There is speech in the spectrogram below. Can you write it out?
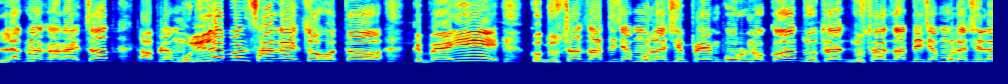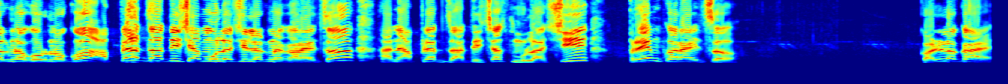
लग्न करायचं. तर आपल्या मुलीला पण सांगायचं होतं की बाई की दुसऱ्या जातीच्या मुलाशी प्रेम करू नको दुसऱ्या दुसऱ्या जातीच्या मुलाशी लग्न करू नको आपल्याच जातीच्या मुलाशी लग्न करायचं आणि आपल्याच जातीच्याच मुलाशी प्रेम करायचं. कळलं काय?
